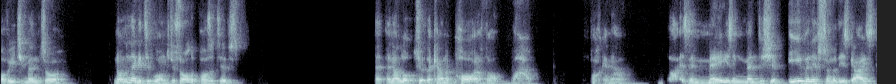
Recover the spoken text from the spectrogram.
of each mentor, not the negative ones, just all the positives. And I looked at the kind of pot and I thought, wow, fucking hell, that is amazing mentorship. Even if some of these guys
